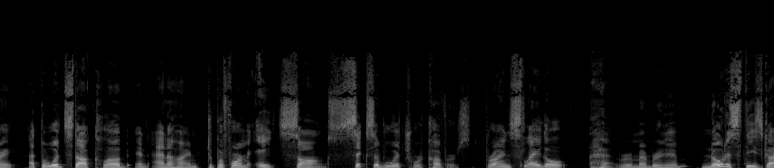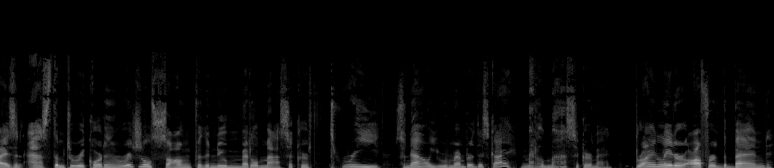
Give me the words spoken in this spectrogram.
right, at the Woodstock Club in Anaheim to perform eight songs, six of which were covers. Brian Slagel, remember him? Noticed these guys and asked them to record an original song for the new Metal Massacre 3. So now you remember this guy? Metal Massacre, man. Brian later offered the band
